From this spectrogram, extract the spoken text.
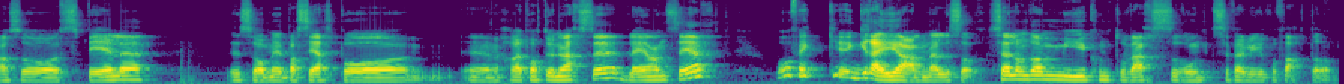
altså spillet som er basert på eh, Harry Potter-universet, ble lansert og fikk eh, greie anmeldelser. Selv om det var mye kontrovers rundt selvfølgelig forfatteren.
